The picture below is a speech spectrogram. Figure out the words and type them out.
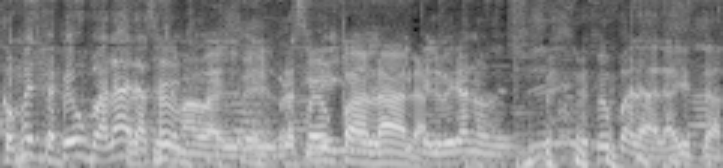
¿Cómo es? Pepeu Palala se llamaba el, el Pepeu brasileño Palala. del verano de Pepeu Palala, ahí está.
